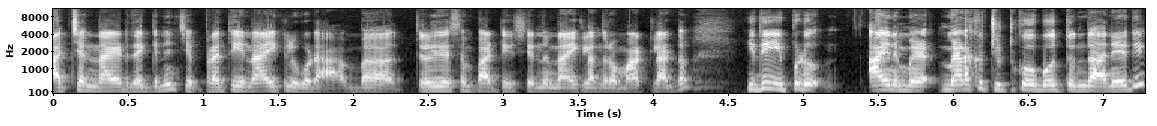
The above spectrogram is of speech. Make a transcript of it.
అచ్చెన్నాయుడు దగ్గర నుంచి ప్రతి నాయకులు కూడా తెలుగుదేశం పార్టీకి చెందిన నాయకులందరూ మాట్లాడడం ఇది ఇప్పుడు ఆయన మె- మెడకు చుట్టుకోబోతుందా అనేది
